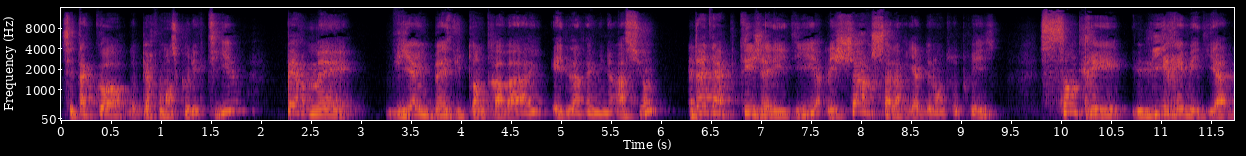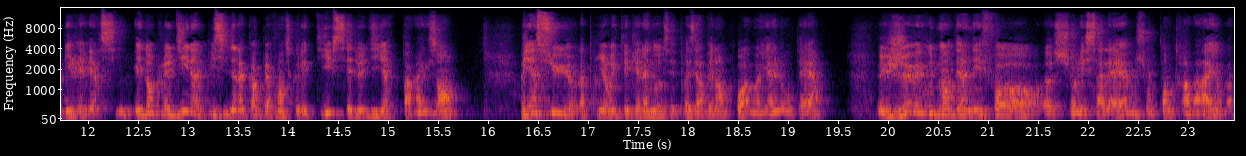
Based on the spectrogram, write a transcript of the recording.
cet accord de performance collective permet, via une baisse du temps de travail et de la rémunération, d'adapter, j'allais dire, les charges salariales de l'entreprise sans créer l'irrémédiable, l'irréversible. Et donc le deal implicite d'un accord de performance collective, c'est de dire, par exemple, bien sûr, la priorité qui est la nôtre, c'est de préserver l'emploi à moyen et long terme. Je vais vous demander un effort euh, sur les salaires ou sur le temps de travail. On va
